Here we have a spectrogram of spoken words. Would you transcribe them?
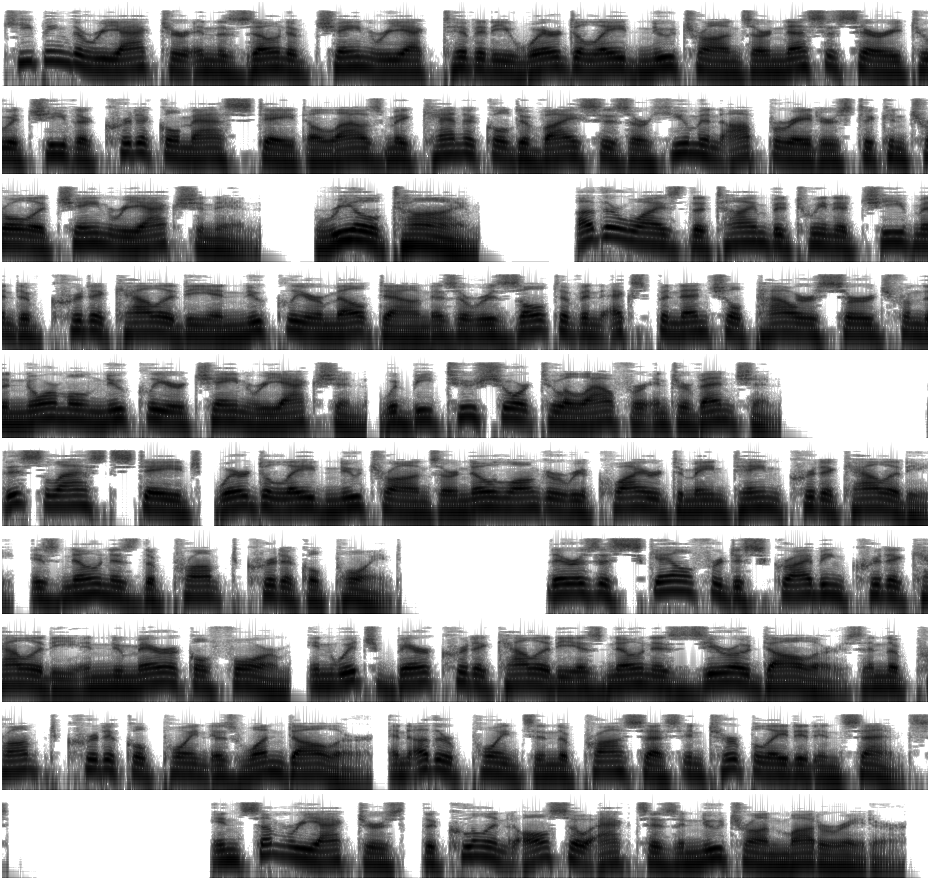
Keeping the reactor in the zone of chain reactivity where delayed neutrons are necessary to achieve a critical mass state allows mechanical devices or human operators to control a chain reaction in real time Otherwise the time between achievement of criticality and nuclear meltdown as a result of an exponential power surge from the normal nuclear chain reaction, would be too short to allow for intervention. This last stage, where delayed neutrons are no longer required to maintain criticality, is known as the prompt critical point. There is a scale for describing criticality in numerical form, in which bare criticality is known as $0 and the prompt critical point is $1, and other points in the process interpolated in cents. In some reactors, the coolant also acts as a neutron moderator.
